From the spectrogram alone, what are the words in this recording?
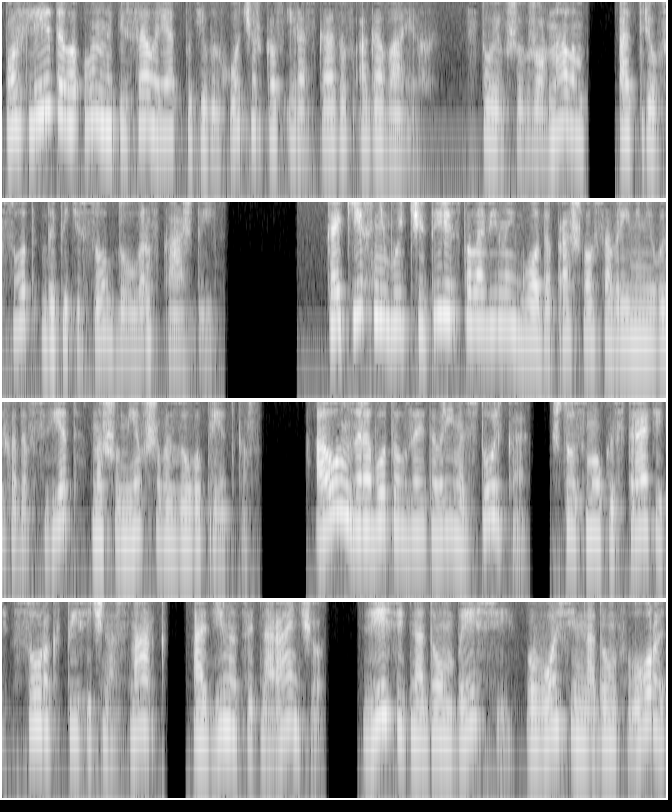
После этого он написал ряд путевых очерков и рассказов о Гавайях, стоивших журналам от 300 до 500 долларов каждый. Каких-нибудь четыре с половиной года прошло со времени выхода в свет нашумевшего зова предков. А он заработал за это время столько, что смог истратить 40 тысяч на снарк, 11 на ранчо, 10 на дом Бесси, 8 на дом Флоры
